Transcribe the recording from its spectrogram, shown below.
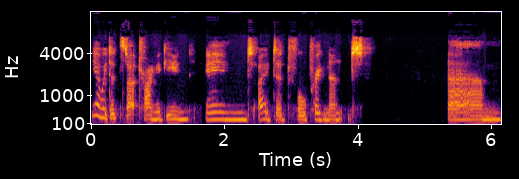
yeah, we did start trying again, and I did fall pregnant. Um,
